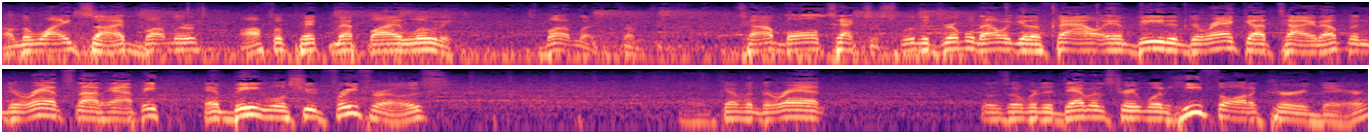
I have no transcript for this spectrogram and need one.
On the right side, Butler off a pick met by Looney. Butler from Tomball, Texas with a dribble. Now we get a foul. Embiid and Durant got tied up, and Durant's not happy. Embiid will shoot free throws. And Kevin Durant goes over to demonstrate what he thought occurred there.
